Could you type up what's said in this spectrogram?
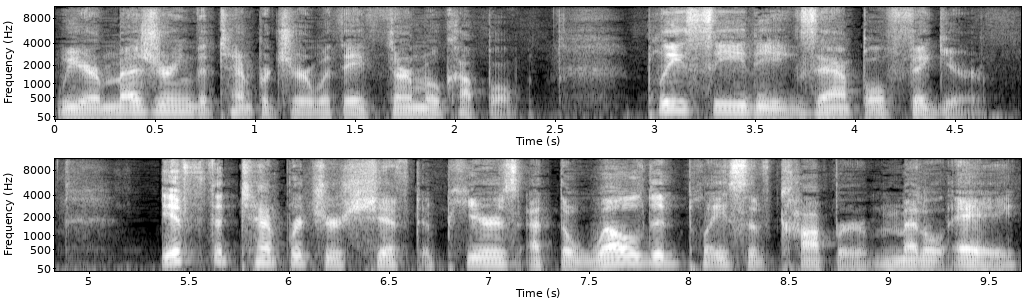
we are measuring the temperature with a thermocouple. Please see the example figure. If the temperature shift appears at the welded place of copper, metal A,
